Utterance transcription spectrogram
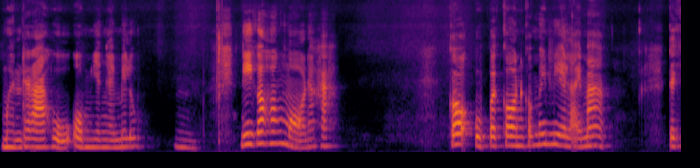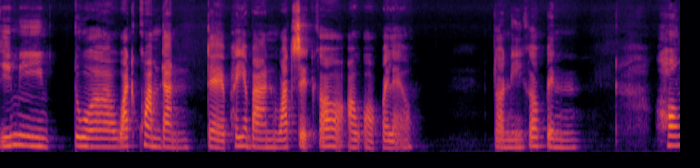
เหมือนราหูอมยังไงไม่รู้ อืม นี่ก็ห้องหมอนะคะ ก็อุปกรณ์ก็ไม่มีอะไรมากแต่กี้มีตัววัดความดัน แต่พยาบาลวัดเสร็จก็เอาออกไปแล้ว ตอนนี้ก็เป็นห้อง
